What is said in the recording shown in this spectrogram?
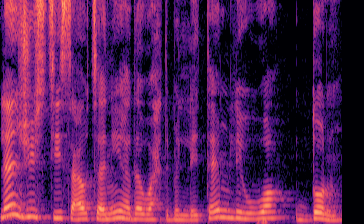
l'injustice عاوتاني هذا واحد من لي تيم اللي هو الظلم.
